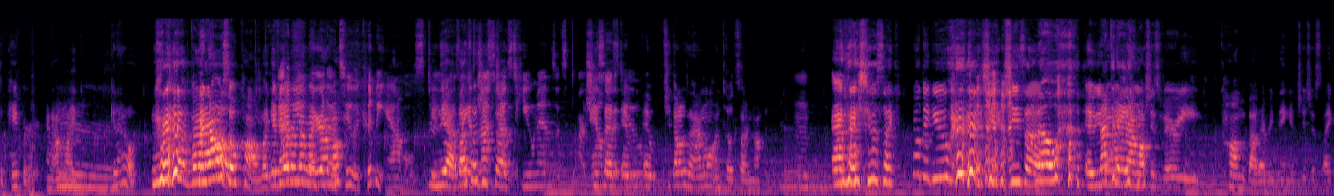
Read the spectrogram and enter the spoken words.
the paper, and I'm like, Mm. get out. but my grandma's so calm. Like You if you ever met my grandma, though too. It could be animals too. Yeah, It's like, that's it's what she said. just humans. It's she animals said it, it, she thought it was an animal until it started knocking. Mm. And then she was like, "No, thank you." she, she's a no, if you not today. grandma, she's very calm about everything, and she's just like,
